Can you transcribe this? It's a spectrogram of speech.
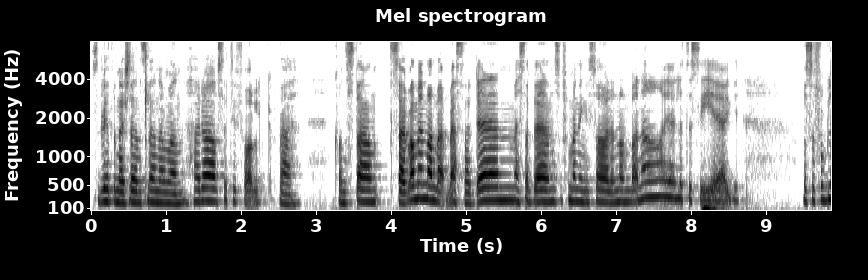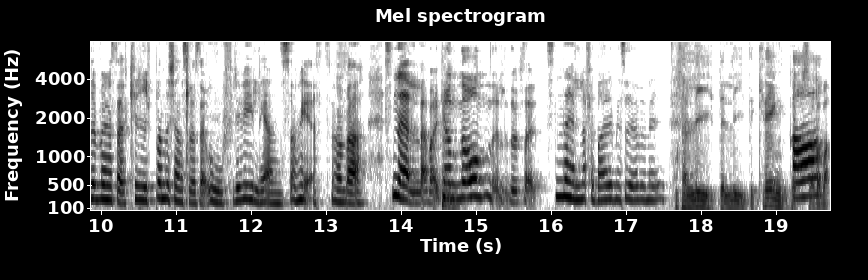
Så du vet den där känslan när man hör av sig till folk. Bara, konstant. Så här, ja, men man bara messar den, messar den. Så får man inget svar. Och någon bara, nej, jag är lite seg. Och så får bli bara en så här krypande känsla av så här ofrivillig ensamhet. Man bara, snälla, bara, kan någon? Eller typ så här, snälla förbarma sig över mig. Och så här lite, lite kränkt också. Ja. Bara,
